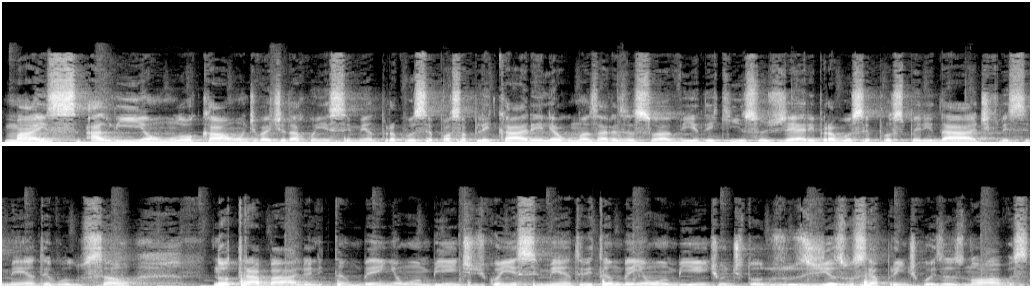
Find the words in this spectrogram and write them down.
Mas ali é um local onde vai te dar conhecimento para que você possa aplicar ele em algumas áreas da sua vida e que isso gere para você prosperidade, crescimento, evolução. No trabalho, ele também é um ambiente de conhecimento, ele também é um ambiente onde todos os dias você aprende coisas novas.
